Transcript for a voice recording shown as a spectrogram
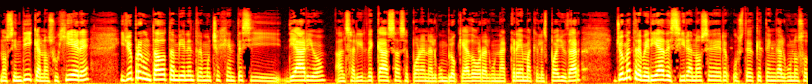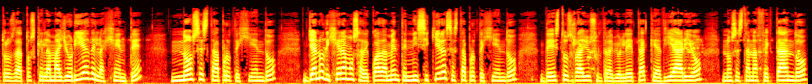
nos indica, nos sugiere. Y yo he preguntado también entre mucha gente si diario, al salir de casa, se ponen algún bloqueador, alguna crema que les pueda ayudar. Yo me atrevería a decir, a no ser usted que tenga algunos otros datos, que la mayoría de la gente no se está protegiendo, ya no dijéramos adecuadamente, ni siquiera se está protegiendo de estos rayos ultravioleta que a diario nos están afectando,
